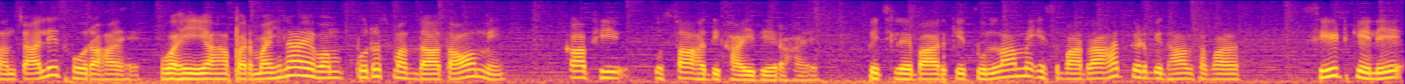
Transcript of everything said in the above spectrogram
संचालित हो रहा है। वहीं यहाँ पर महिला एवं पुरुष मतदाताओं में काफ़ी उत्साह दिखाई दे रहा है। पिछले बार की तुलना में इस बार राहतगढ़ विधानसभा सीट के लिए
